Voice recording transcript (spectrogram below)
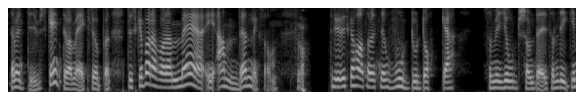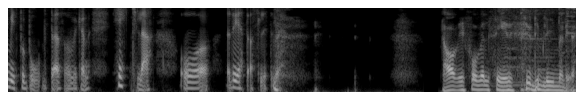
Nej, men du ska inte vara med i klubben. Du ska bara vara med i anden liksom. Ja. Vi ska ha en sån liten voodoo-docka som är gjord som dig som ligger mitt på bordet där som vi kan häckla och retas lite med. Ja, vi får väl se hur det blir med det.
